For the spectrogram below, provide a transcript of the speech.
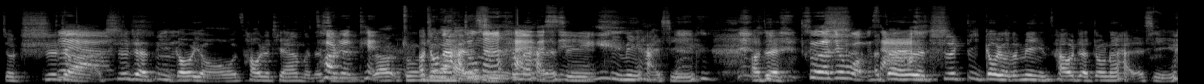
就吃着、啊吃着地沟油，操着天安门的心，操着天啊，中南海的心，中南海中南海的的心，地命海星。啊，对，说的就是我们啊仨。对对对，吃地沟油的命，操着中南海的心。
